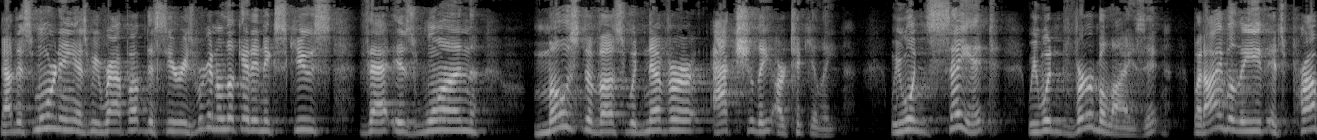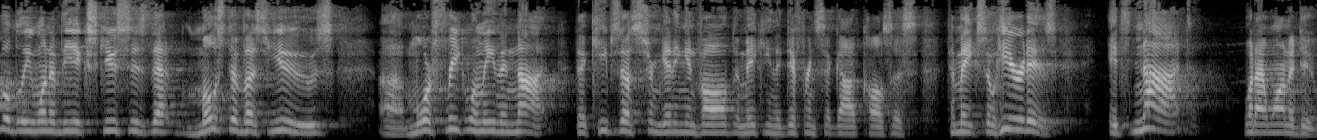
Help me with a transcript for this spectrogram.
Now, this morning, as we wrap up this series, we're going to look at an excuse that is one most of us would never actually articulate. We wouldn't say it, we wouldn't verbalize it, but I believe it's probably one of the excuses that most of us use uh, more frequently than not that keeps us from getting involved and making the difference that God calls us to make. So here it is it's not what I want to do.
